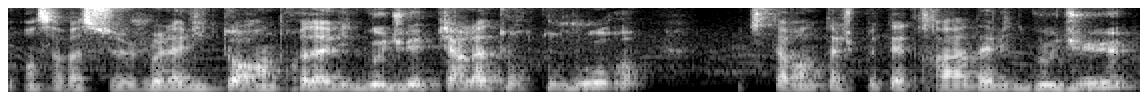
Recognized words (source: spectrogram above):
Et bon, ça va se jouer la victoire entre David Godu et Pierre Latour toujours. Petit avantage peut-être à David Godu.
